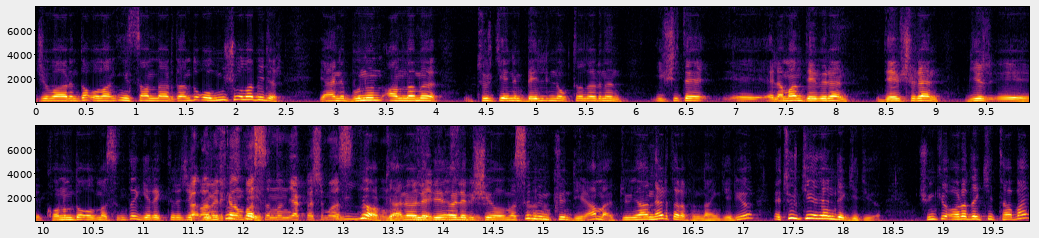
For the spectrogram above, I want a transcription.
civarında olan insanlardan da olmuş olabilir. Yani bunun anlamı Türkiye'nin belli noktalarının IŞİD'e e, eleman deviren, devşiren bir e, konumda olmasını da gerektirecek ben bir Amerikan basınının yaklaşımı aslında. Yok yani öyle bir öyle bir şey olması mümkün değil ama dünyanın her tarafından geliyor. E Türkiye'den de gidiyor. Çünkü oradaki taban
